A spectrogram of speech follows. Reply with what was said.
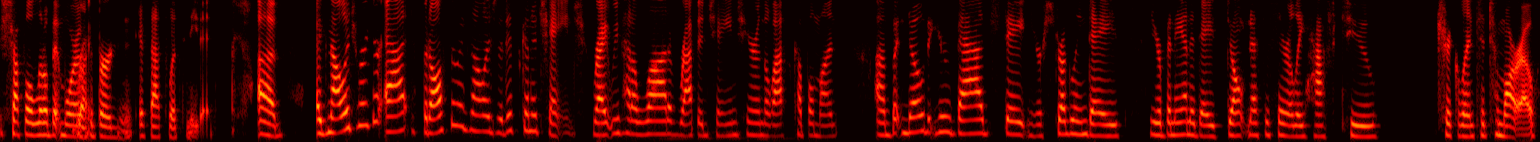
shuffle a little bit more right. of the burden if that's what's needed. Um, acknowledge where you're at, but also acknowledge that it's going to change, right? We've had a lot of rapid change here in the last couple months, um, but know that your bad state and your struggling days, your banana days don't necessarily have to trickle into tomorrow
